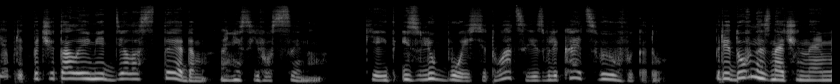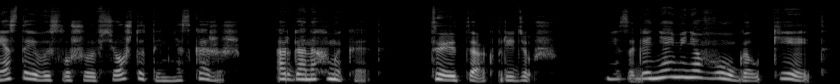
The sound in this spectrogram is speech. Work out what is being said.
я предпочитала иметь дело с Тедом, а не с его сыном. Кейт из любой ситуации извлекает свою выгоду. Приду в назначенное место и выслушаю все, что ты мне скажешь. Органа хмыкает. Ты так придешь. Не загоняй меня в угол, Кейт.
